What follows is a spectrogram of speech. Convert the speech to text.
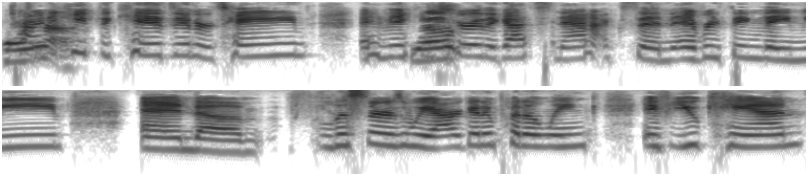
oh, trying yeah. to keep the kids entertained and making yep. sure they got snacks and everything they need. And, um, listeners, we are going to put a link if you can,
